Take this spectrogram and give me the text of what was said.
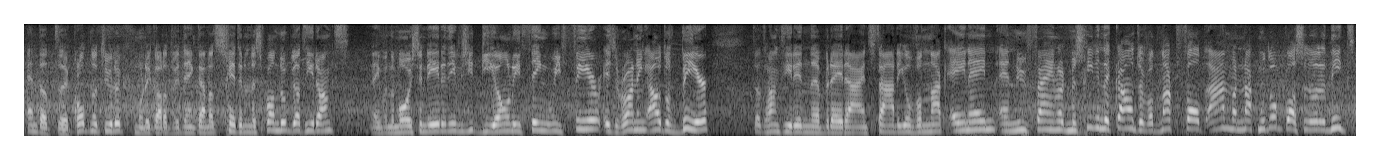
En dat uh, klopt natuurlijk. Moet ik altijd weer denken aan dat schitterende spandoek dat hier hangt. Een van de mooiste in de Eredivisie. The only thing we fear is running out of beer. Dat hangt hier in Breda in het stadion van NAC 1-1. En nu Feyenoord misschien in de counter. Want NAC valt aan. Maar NAC moet oppassen dat het niet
